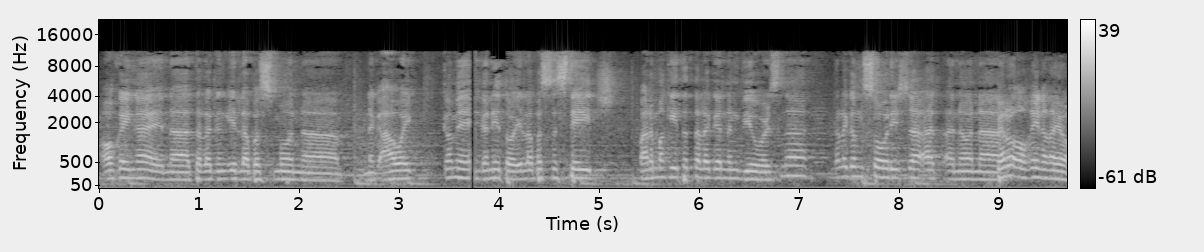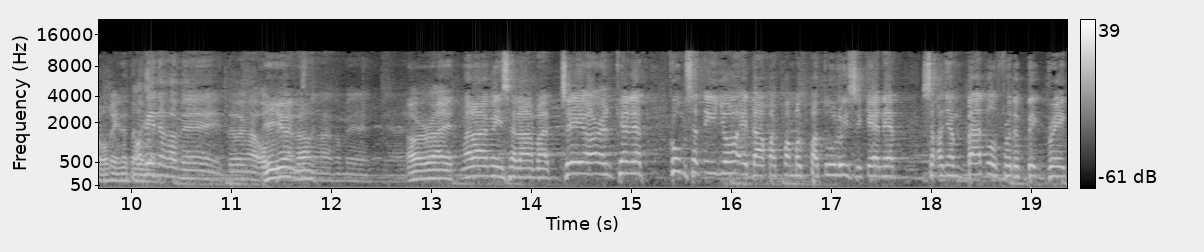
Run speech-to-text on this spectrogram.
okay nga eh, na talagang ilabas mo na nag-away kami, ganito, ilabas sa stage para makita talaga ng viewers na talagang sorry siya at ano na... Pero okay na kayo, okay na talaga. okay na kami. Ito nga, open Iyon, no? na nga kami. Yan. Alright, maraming salamat. JR and Kenneth, kung sa tingin nyo, eh dapat pa magpatuloy si Kenneth sa kanyang battle for the big break,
